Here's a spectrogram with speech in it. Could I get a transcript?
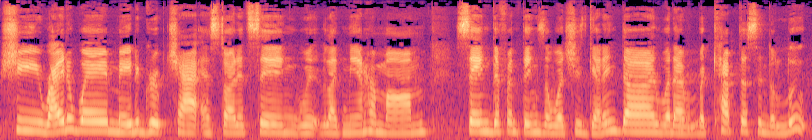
she right away made a group chat and started saying with like me and her mom saying different things of what she's getting done, whatever, but kept us in the loop.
